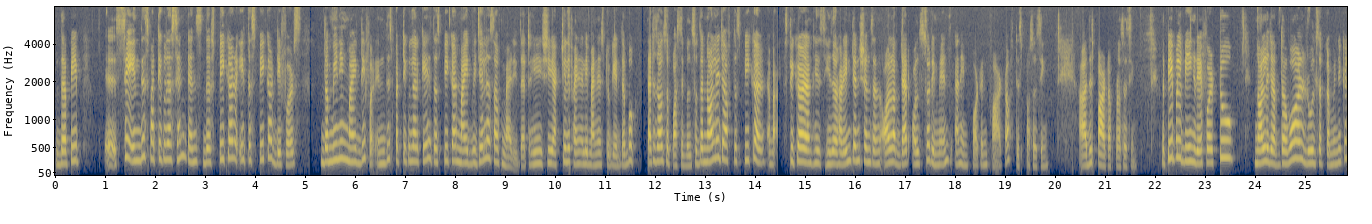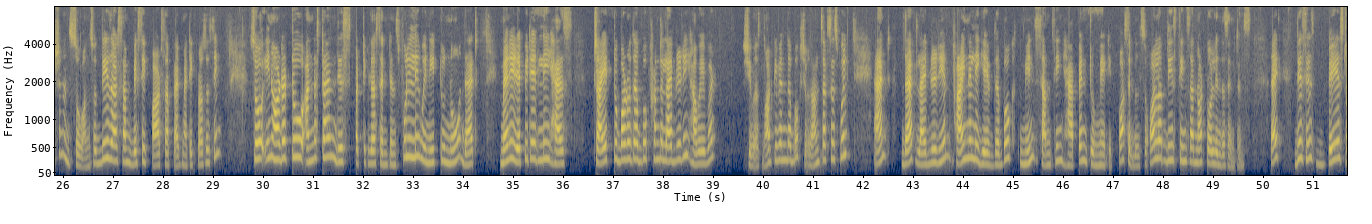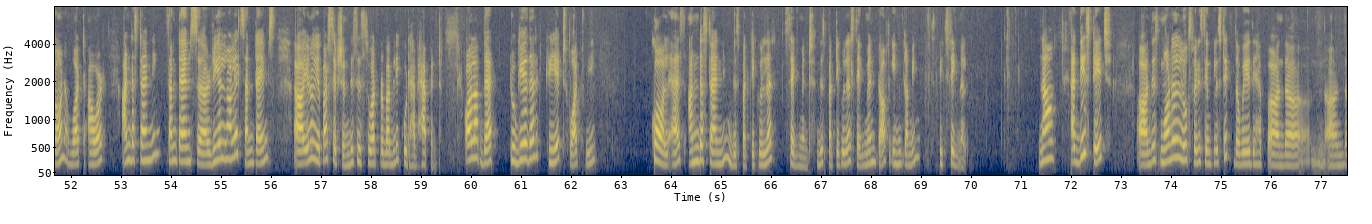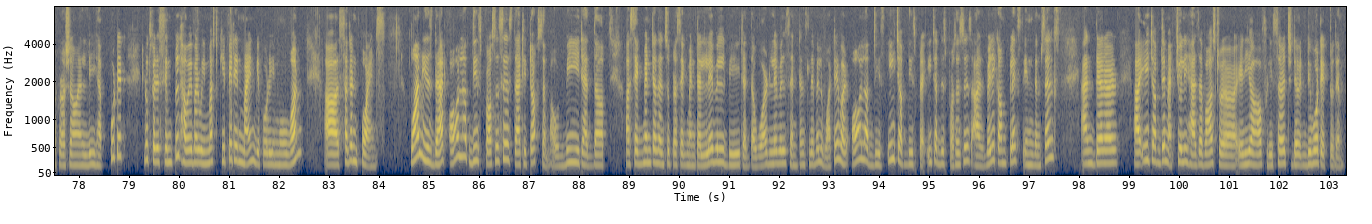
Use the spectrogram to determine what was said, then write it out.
the people. uh, say in this particular sentence the speaker if the speaker differs the meaning might differ. In this particular case, the speaker might be jealous of Mary that he she actually finally managed to get the book. That is also possible. So, the knowledge of the speaker about speaker and his, his or her intentions and all of that also remains an important part of this processing, uh, this part of processing. The people being referred to, knowledge of the world, rules of communication and so on. So, these are some basic parts of pragmatic processing. So, in order to understand this particular sentence fully, we need to know that Mary repeatedly has tried to borrow the book from the library however, she was not given the book, she was unsuccessful and that librarian finally gave the book means something happened to make it possible. So, all of these things are not told in the sentence right. This is based on what our understanding sometimes uh, real knowledge sometimes uh, you know a perception this is what probably could have happened. All of that together create what we call as understanding this particular segment, this particular segment of incoming speech signal. Now, at this stage uh, this model looks very simplistic the way they have uh, the, uh, the Grosjean and Li have put it, it looks very simple however we must keep it in mind before we move on uh, certain points. One is that all of these processes that he talks about be it at the uh, segmental and suprasegmental level, be it at the word level, sentence level, whatever all of these each of these each of these processes are very complex in themselves and there are uh, each of them actually has a vast uh, area of research de devoted to them.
